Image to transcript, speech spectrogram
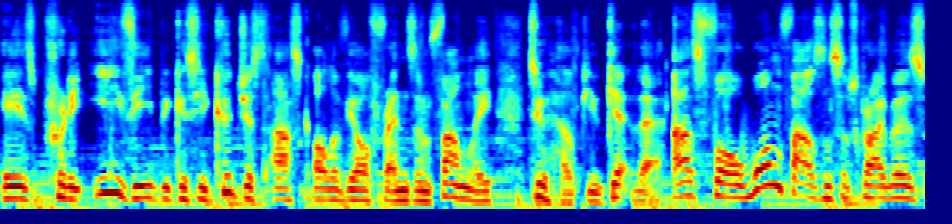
is pretty easy because you could just ask all of your friends and family to help you get there. As for 1,000 subscribers,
